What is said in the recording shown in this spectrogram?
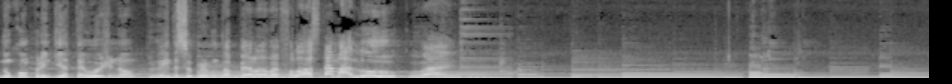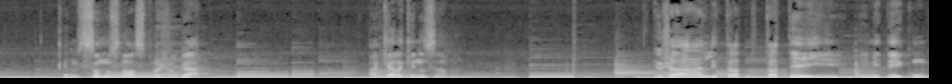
Não compreendi até hoje, não. Ainda se eu perguntar para ela, ela vai falar: ah, você está maluco? Vai. Quem somos nós para julgar aquela que nos ama? Eu já lhe tra tratei e, e me dei com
